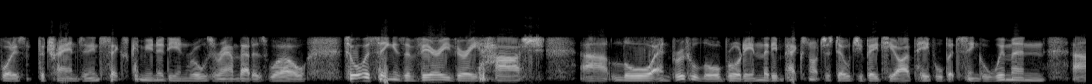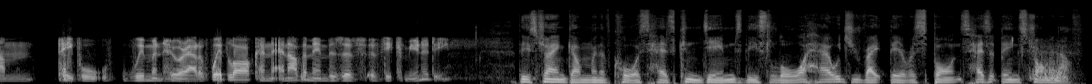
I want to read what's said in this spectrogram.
what is the trans and intersex community and rules around that as well. So what we're seeing is a very, very harsh uh, law and brutal law brought in that impacts not just LGBTI people but single women, um, people, women who are out of wedlock, and, and other members of, of the community. The Australian government, of course, has condemned this law. How would you rate their response? Has it been strong enough?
